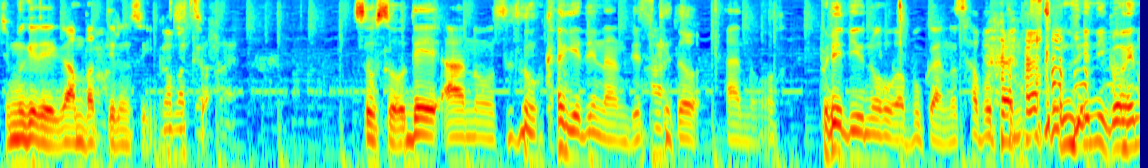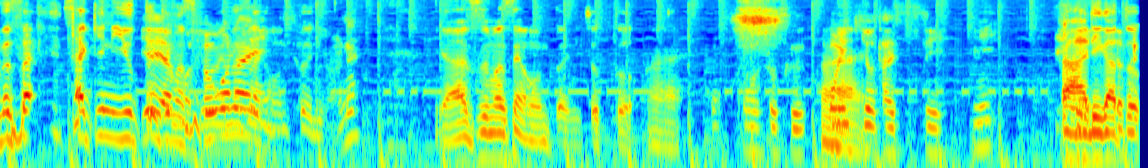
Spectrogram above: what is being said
っと向けて頑張ってるんですよ今実は頑張ってください。そうそう。であのそのおかげでなんですけど、あのプレビューの方は僕あのサボってます 完全に。ごめんなさい。先に言っときいやいや、もうますしょうがないごめんなさい。本当に。ね。いやすいません本当に。ちょっとはい。音速、はい音域を大切ににあありがとう。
